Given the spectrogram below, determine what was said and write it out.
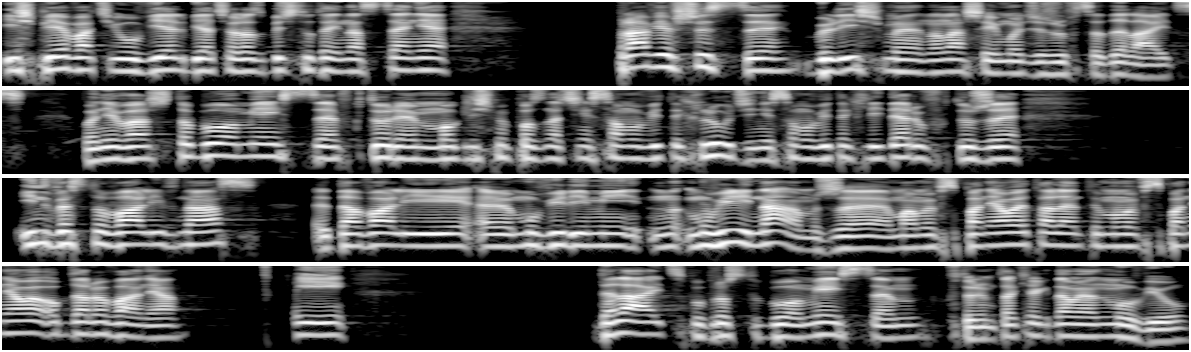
i śpiewać i uwielbiać oraz być tutaj na scenie. Prawie wszyscy byliśmy na naszej młodzieżówce Lights, ponieważ to było miejsce, w którym mogliśmy poznać niesamowitych ludzi, niesamowitych liderów, którzy inwestowali w nas, dawali, e, mówili, mi, mówili nam, że mamy wspaniałe talenty, mamy wspaniałe obdarowania i The Lights po prostu było miejscem, w którym, tak jak Damian mówił,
